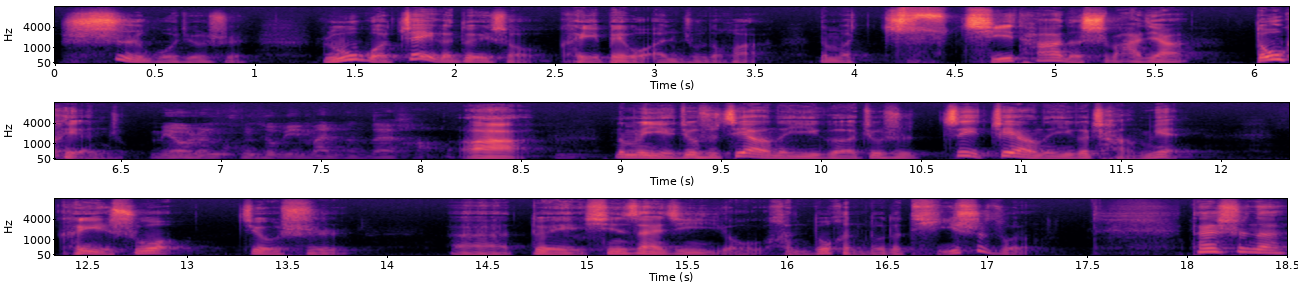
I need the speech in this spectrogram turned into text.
试过就是，如果这个对手可以被我摁住的话，那么其他的十八家都可以摁住没有人控球比曼城再好。啊。那么也就是这样的一个，就是这这样的一个场面，可以说就是呃对新赛季有很多很多的提示作用。但是呢，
